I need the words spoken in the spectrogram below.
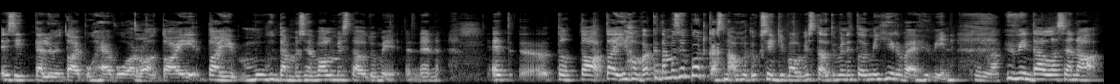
esittelyyn tai puheenvuoroon tai, tai muuhun tämmöiseen valmistautuminen. Et, tota, tai ihan vaikka tämmöiseen podcast-nauhoituksiinkin valmistautuminen toimii hirveän hyvin. Kyllä. Hyvin tällaisena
